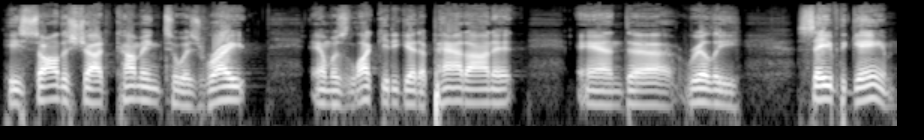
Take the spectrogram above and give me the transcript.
He saw the shot coming to his right and was lucky to get a pad on it and uh, really saved the game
